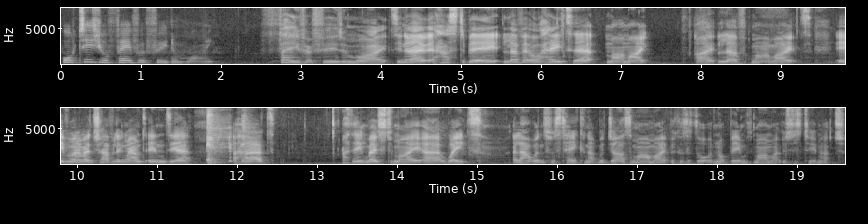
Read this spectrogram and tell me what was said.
What is your favourite food and why? Favourite food and why? Do you know, it has to be, love it or hate it, Marmite. I love Marmite. Even when I went travelling around India, I had, I think most of my uh, weight allowance was taken up with jars of Marmite because I thought not being with Marmite was just too much.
